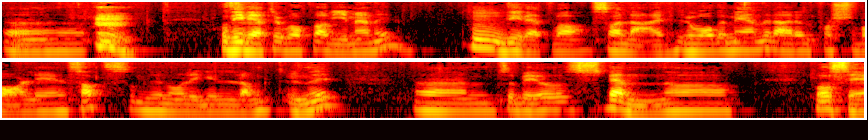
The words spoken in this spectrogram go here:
Eh, og de vet jo godt hva vi mener. Mm. De vet hva Salærrådet mener er en forsvarlig sats, som de nå ligger langt under. Eh, så det blir jo spennende å, å se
